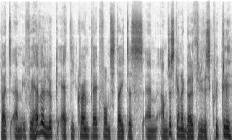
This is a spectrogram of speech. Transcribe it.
But um, if we have a look at the Chrome platform status, um, I'm just going to go through this quickly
